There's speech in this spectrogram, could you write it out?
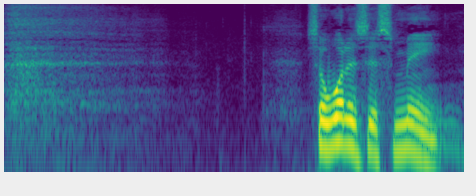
So, what does this mean?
